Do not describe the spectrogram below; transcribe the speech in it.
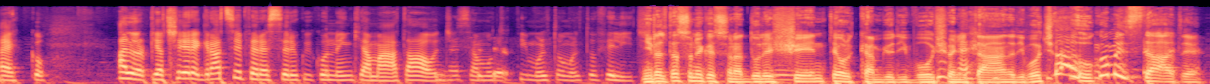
Ecco. Allora, piacere, grazie per essere qui con noi in chiamata. Oggi grazie siamo tutti molto molto felici. In realtà sono io che sono adolescente, ho il cambio di voce ogni tanto, tipo ciao, come state?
